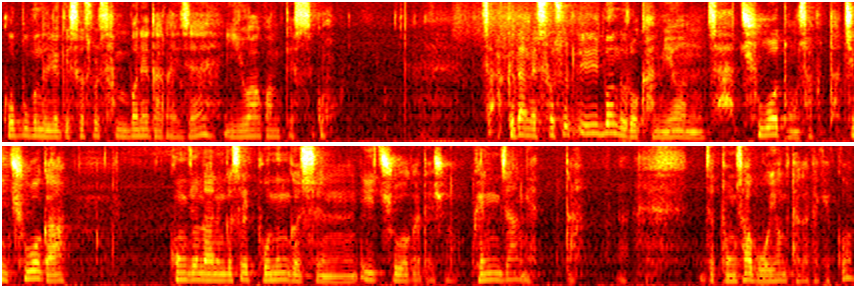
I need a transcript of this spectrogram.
그 부분을 여기 서술 3번에다가 이제 이유하고 함께 쓰고 자, 그 다음에 서술 1번으로 가면 자, 주어 동사부터 지금 주어가 공존하는 것을 보는 것은 이 주어가 되죠. 굉장했다. 이제 동사 보호 형태가 되겠고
